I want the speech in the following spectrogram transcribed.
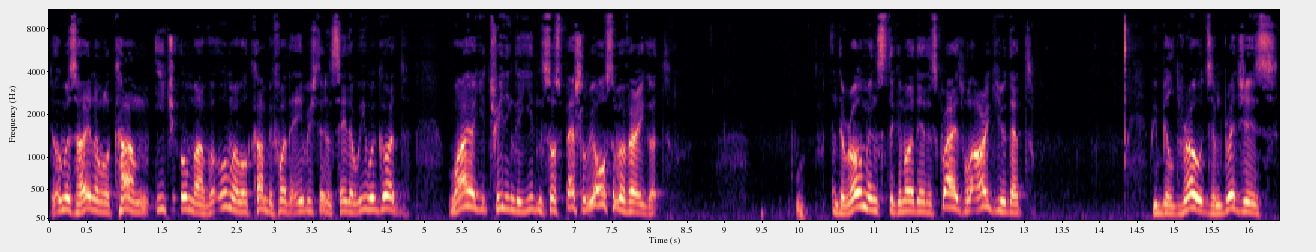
the Ummah Ha'olam will come, each Ummah, the Ummah will come before the Abishter and say that we were good. Why are you treating the Yidden so special? We also were very good. And the Romans, the Gemara there describes, will argue that we build roads and bridges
